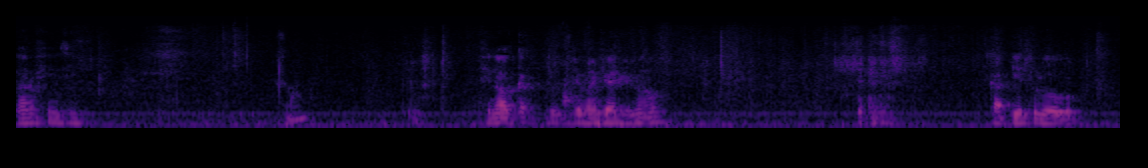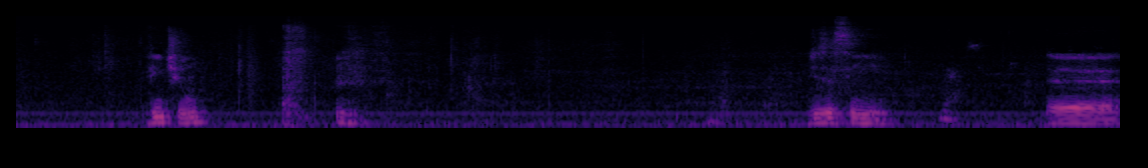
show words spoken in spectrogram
Lá no finzinho. João. Final do, do, do Evangelho de João. Capítulo 21. Diz assim. É,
